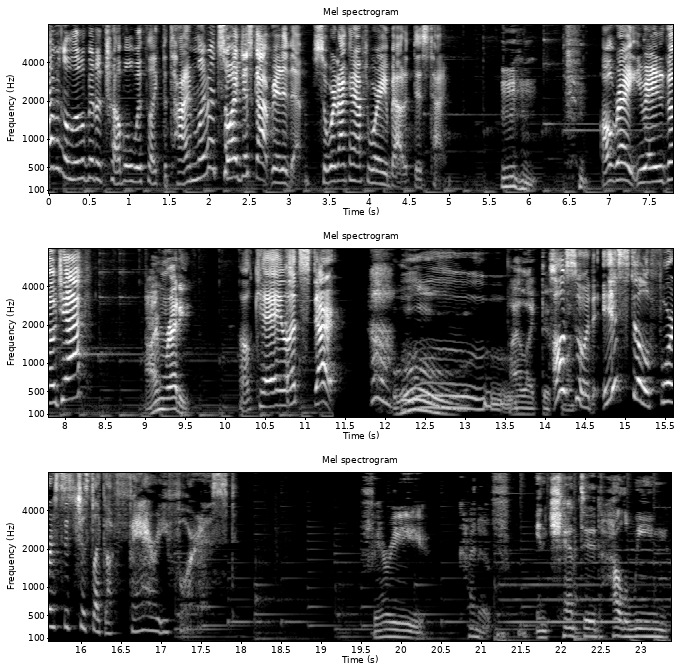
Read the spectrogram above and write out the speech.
having a little bit of trouble with like the time limit, so I just got rid of them. So we're not gonna have to worry about it this time. Mm-hmm. All right, you ready to go, Jack? I'm ready. Okay, let's start. Ooh. Like this Oh, one. so it is still a forest. It's just like a fairy forest. Very kind of enchanted Halloween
